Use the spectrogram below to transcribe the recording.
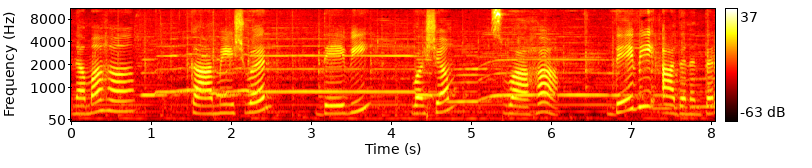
ನಮಃ. ಕಾಮೇಶ್ವರ್, ದೇವಿ, ವಶಂ, ಸ್ವಾಹ. ದೇವಿ ಆದ ನಂತರ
